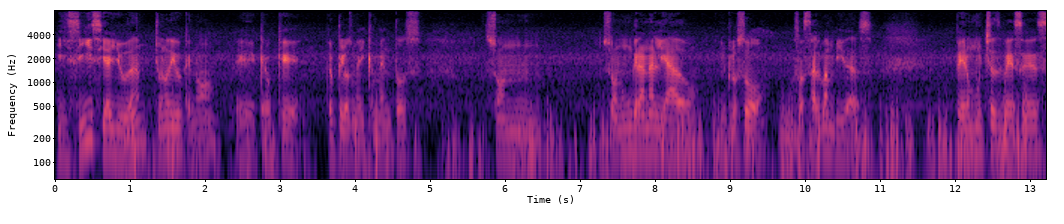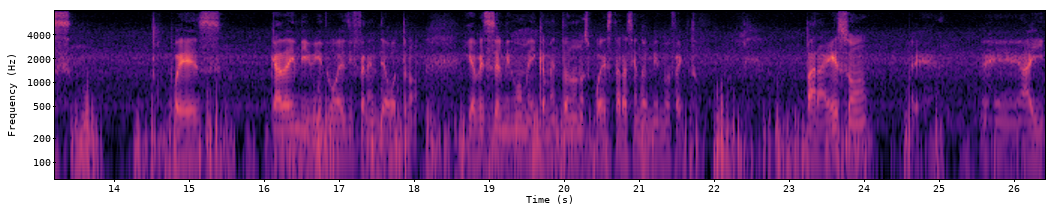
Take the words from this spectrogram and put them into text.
y sí, sí ayudan, yo no digo que no, eh, creo, que, creo que los medicamentos son, son un gran aliado, incluso o salvan vidas, pero muchas veces pues cada individuo es diferente a otro y a veces el mismo medicamento no nos puede estar haciendo el mismo efecto. Para eso eh, eh, hay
